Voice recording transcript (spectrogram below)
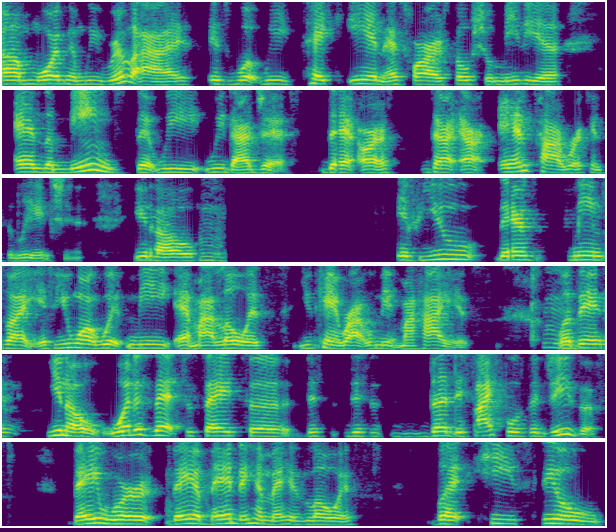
um, more than we realize is what we take in as far as social media and the memes that we we digest that are that are anti-reconciliation. You know, mm. If you there's memes like if you want with me at my lowest, you can't ride with me at my highest. Mm. Well, then you know what is that to say to this this the disciples of Jesus? They were they abandoned him at his lowest, but he still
